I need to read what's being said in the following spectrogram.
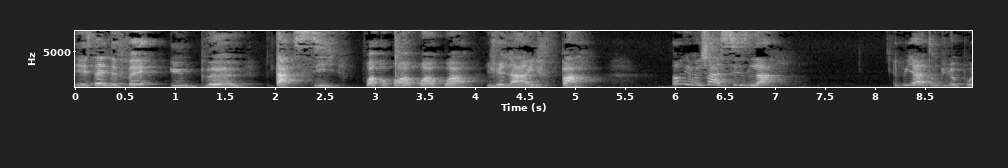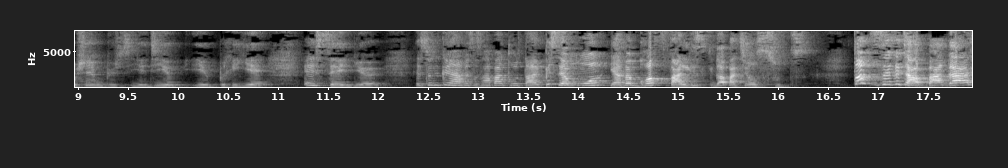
J'essaie de faire Uber, taxi, quoi, quoi, quoi, quoi, quoi. Je n'arrive pas. Donc, je me suis assise là. Et puis, il a attendu le prochain bus. Il a dit, il, priait. Et Seigneur, est-ce que quand il arrive, ça sera pas trop tard. Et puis, c'est moi, il y avait une grosse valise qui doit partir en soute. Toi, tu sais que tu as un bagage.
